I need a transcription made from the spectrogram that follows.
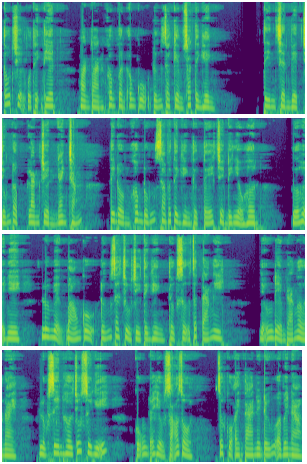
tốt chuyện của Thịnh Thiên, hoàn toàn không cần ông cụ đứng ra kiểm soát tình hình. Tin Trần Việt trúng độc lan truyền nhanh chóng, tin đồn không đúng so với tình hình thực tế truyền đi nhiều hơn. Hứa Huệ Nhi luôn miệng bảo ông cụ đứng ra chủ trì tình hình thực sự rất đáng nghi. Những điểm đáng ngờ này, Lục Diên hơi chút suy nghĩ, cũng đã hiểu rõ rồi, rốt cuộc anh ta nên đứng ở bên nào,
